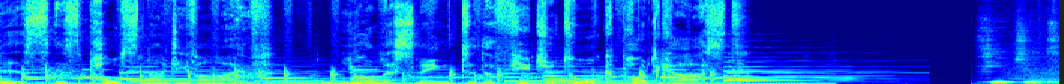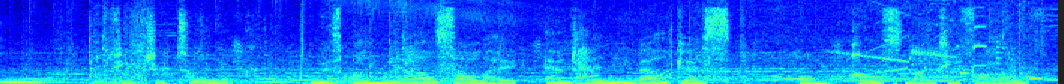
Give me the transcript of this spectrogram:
This is Pulse 95. You're listening to the Future Talk podcast. Future Talk. Future Talk with Omnia Al Saleh and Hani Balkis on Pulse 95.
